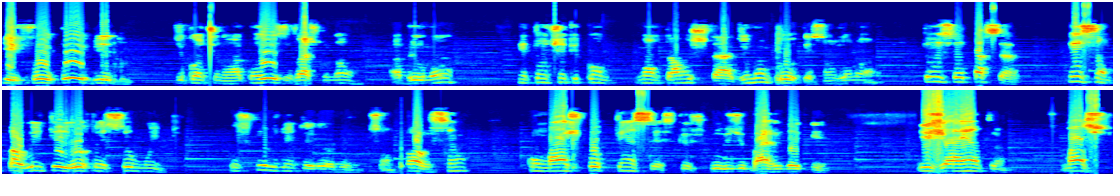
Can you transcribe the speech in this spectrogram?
E foi proibido de continuar com eles, o Vasco não abriu mão, então tinha que montar um estádio, e montou, que é São Januário. Então isso é passado. Em São Paulo, o interior cresceu muito os clubes do interior de São Paulo são com mais potências que os clubes de bairro daqui. E já entram, mas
